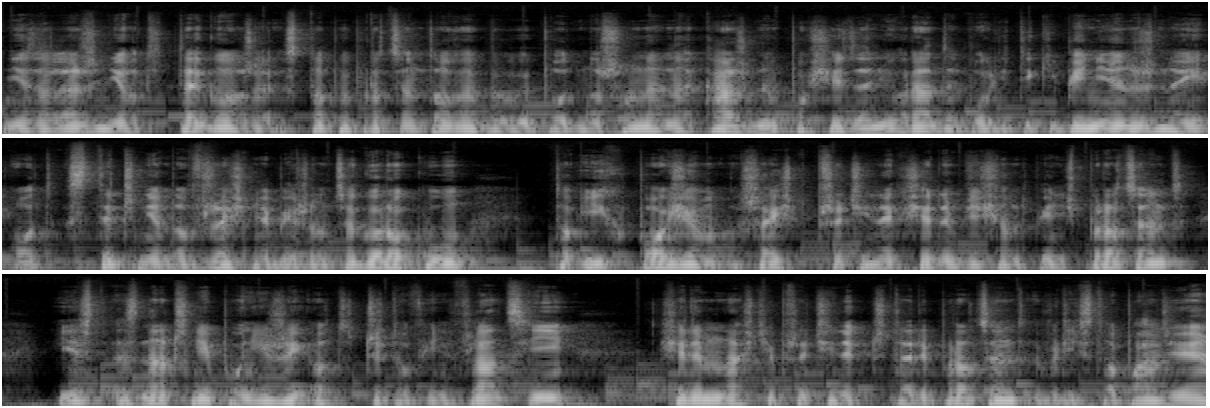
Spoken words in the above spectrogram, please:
niezależnie od tego, że stopy procentowe były podnoszone na każdym posiedzeniu Rady Polityki Pieniężnej od stycznia do września bieżącego roku, to ich poziom 6,75% jest znacznie poniżej odczytów inflacji, 17,4% w listopadzie.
